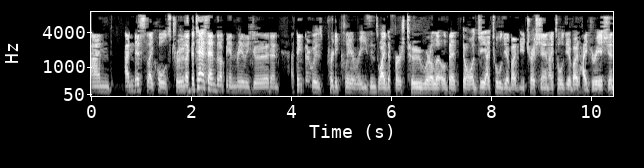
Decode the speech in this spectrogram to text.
and and this like holds true. Like the test ended up being really good, and I think there was pretty clear reasons why the first two were a little bit dodgy. I told you about nutrition. I told you about hydration.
